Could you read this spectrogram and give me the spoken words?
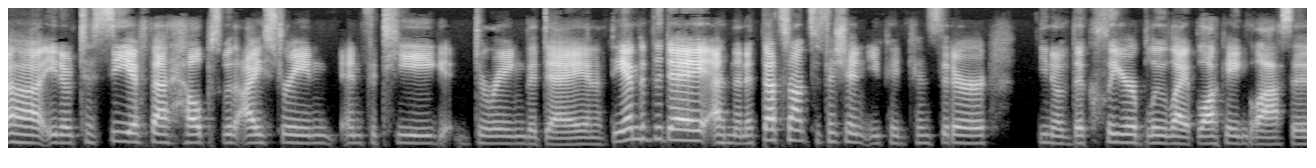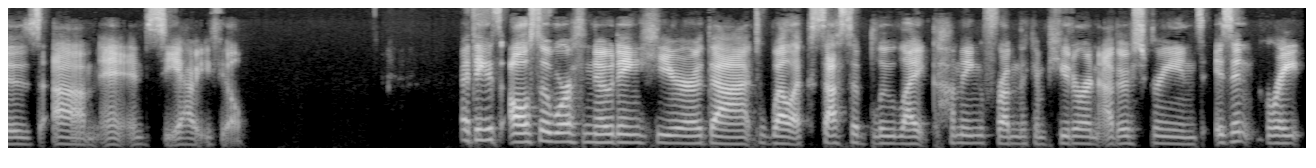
uh, you know, to see if that helps with eye strain and fatigue during the day and at the end of the day. And then if that's not sufficient, you can consider, you know, the clear blue light blocking glasses um, and, and see how you feel. I think it's also worth noting here that while excessive blue light coming from the computer and other screens isn't great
